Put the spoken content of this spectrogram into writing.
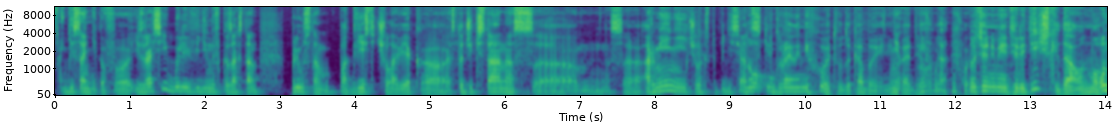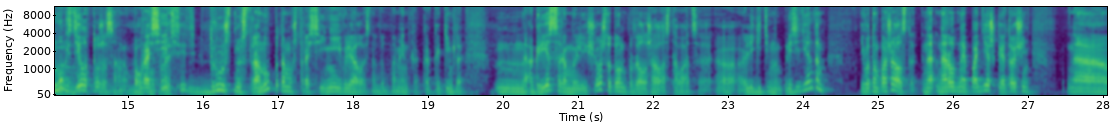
десантников э, из России были введены в Казахстан, плюс там по 200 человек э, с Таджикистана, с, э, с Армении, человек 150 Но с Украина не входит в ДКБ, не Нет, входила. не входит, да. не входит. Но тем не менее теоретически, да, он мог. Он мог сделать то же самое, мог попросить, попросить дружественную страну, потому что Россия не являлась на тот момент как, как каким-то агрессором или еще что-то, он продолжал оставаться э, легитимным президентом. И вот он, пожалуйста, на, народная поддержка, это очень э,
